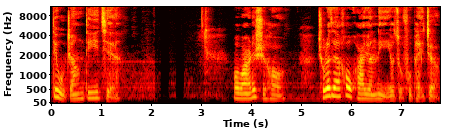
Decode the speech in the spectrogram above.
第五章第一节，我玩的时候，除了在后花园里有祖父陪着，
